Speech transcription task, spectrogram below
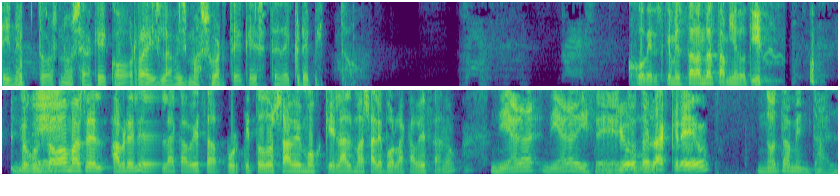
ineptos, no sea que corráis la misma suerte que este decrépito. Joder, es que me está dando hasta miedo, tío. Me gustaba Eh. más el ábrele la cabeza, porque todos sabemos que el alma sale por la cabeza, ¿no? Niara, Niara dice Yo nota, me la creo. nota mental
